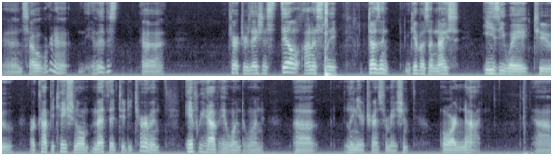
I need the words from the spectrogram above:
And so we're going to, this uh, characterization still honestly doesn't give us a nice, easy way to, or computational method to determine if we have a one-to-one -one, uh, linear transformation or not. Uh,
